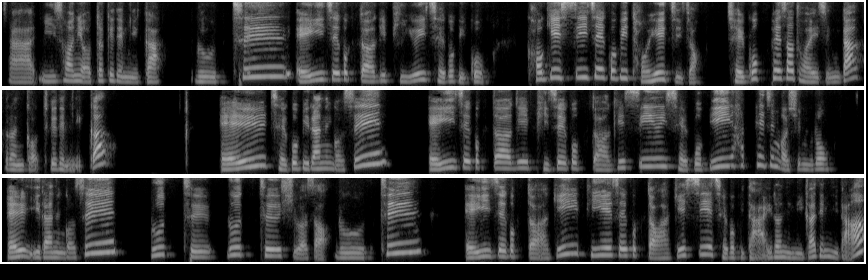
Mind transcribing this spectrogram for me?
자, 이 선이 어떻게 됩니까? 루트 a제곱 더하기 b의 제곱이고 거기에 c제곱이 더해지죠. 제곱해서 더해진다? 그러니까 어떻게 됩니까? L제곱이라는 것은 A제곱 더하기 B제곱 더하기 C의 제곱이 합해진 것이므로 L이라는 것은 루트, 루트 씌워서 루트 A제곱 더하기 B의 제곱 더하기 C의 제곱이다. 이런 의미가 됩니다.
